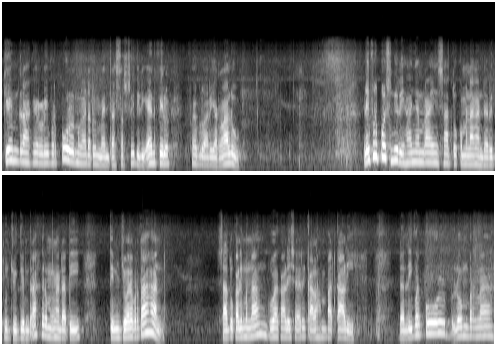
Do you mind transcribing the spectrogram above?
game terakhir Liverpool menghadapi Manchester City di Anfield Februari yang lalu. Liverpool sendiri hanya meraih satu kemenangan dari tujuh game terakhir menghadapi tim juara bertahan. Satu kali menang, dua kali seri kalah empat kali. Dan Liverpool belum pernah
